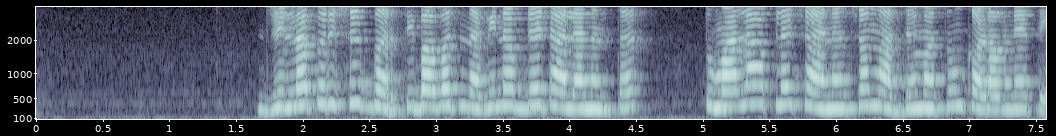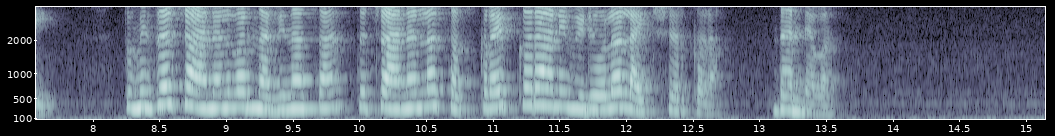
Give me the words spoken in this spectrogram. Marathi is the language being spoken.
जिल्हा परिषद भरतीबाबत नवीन अपडेट आल्यानंतर तुम्हाला आपल्या चॅनलच्या माध्यमातून कळवण्यात येईल. तुम्ही जर चॅनलवर नवीन असाल तर चॅनलला सबस्क्राईब करा आणि व्हिडिओला लाईक शेअर करा. धन्यवाद.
